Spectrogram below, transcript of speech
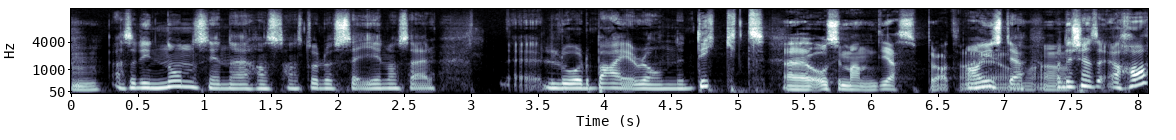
Mm. Alltså det är någon scen när han, han står och säger någon så här eh, Lord Byron-dikt. Uh, Ozymandias pratar han Ja, ju just det. om. Ja. Och det känns så här, jaha?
